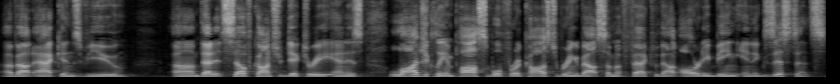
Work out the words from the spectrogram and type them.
about Atkins' view, um, that it's self contradictory and is logically impossible for a cause to bring about some effect without already being in existence.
